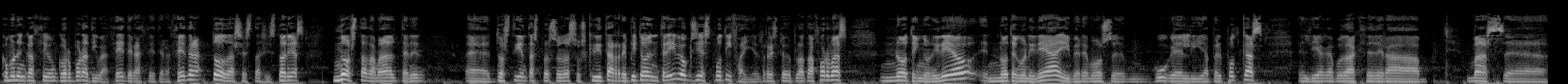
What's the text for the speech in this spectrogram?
comunicación corporativa, etcétera, etcétera, etcétera, todas estas historias, no está nada mal tener eh, 200 personas suscritas, repito, entre iVoox y Spotify. El resto de plataformas no tengo ni idea, no tengo ni idea y veremos Google y Apple Podcast el día que pueda acceder a más eh,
